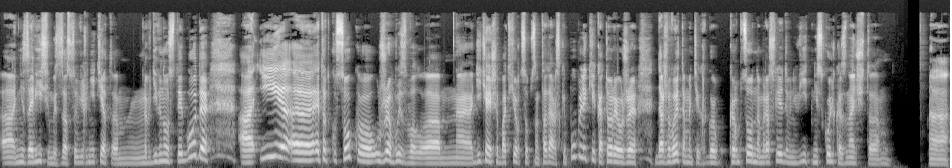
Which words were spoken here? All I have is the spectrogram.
а, независимость, за суверенитет в 90-е годы. И э, этот кусок уже вызвал дичайший батхер, собственно, татарской публики, которая уже даже в этом антикоррупционном расследовании видит, нисколько, значит, а,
